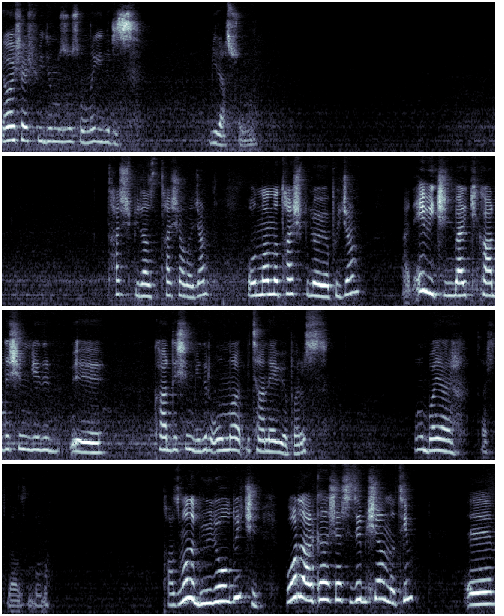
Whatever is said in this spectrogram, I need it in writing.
Yavaş yavaş videomuzun sonuna geliriz. Biraz sonra. Taş biraz taş alacağım. Ondan da taş bloğu yapacağım. Yani ev için belki kardeşim gelir e, kardeşim gelir onunla bir tane ev yaparız. Ama bayağı taş lazım bana. Kazma da büyülü olduğu için. Bu arada arkadaşlar size bir şey anlatayım. Ee,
